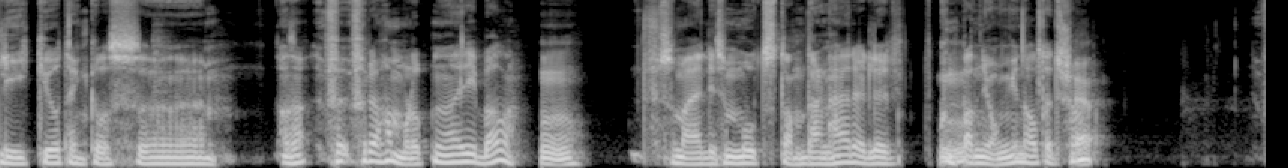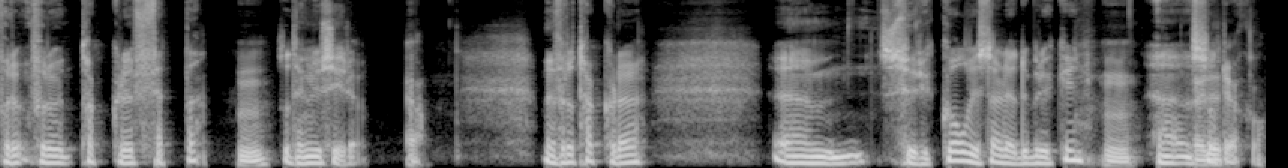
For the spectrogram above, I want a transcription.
liker jo å tenke oss eh, altså, for, for å hamle opp denne ribba, da, Mm. som er liksom motstanderen her, eller kompanjongen, alt ettersom. Ja. For, for å takle fettet, Mm. så trenger du syre. Ja. Men for å takle um, surkål, hvis det er det du bruker, Mm. eh, så, Eller rødkål.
